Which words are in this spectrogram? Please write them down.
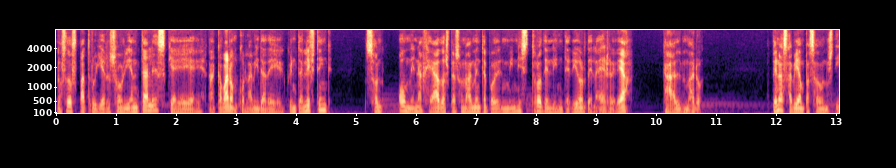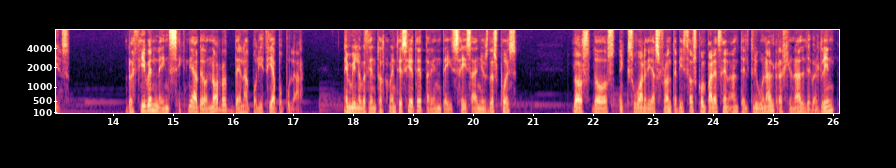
los dos patrulleros orientales que acabaron con la vida de Günther Lifting son homenajeados personalmente por el ministro del Interior de la RDA, Karl Maron. Apenas habían pasado unos días. Reciben la insignia de honor de la Policía Popular en 1997, 36 años después, los dos exguardias fronterizos comparecen ante el Tribunal Regional de Berlín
